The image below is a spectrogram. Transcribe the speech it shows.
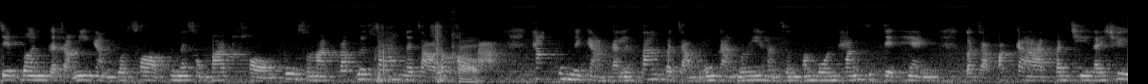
เจ็ดวันก็จะมีการตรวจสอบคุณสมบัติของผู้สมัครรับเลือกตั้งนะเจ้าแล้วก็ครับจะทางผู้ในวยการการเลือกตั้งประจำองค์การบริหารส่วนตำบลทั้ง 17 แห่ง ก็จะประกาศบัญชีรายชื่อ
